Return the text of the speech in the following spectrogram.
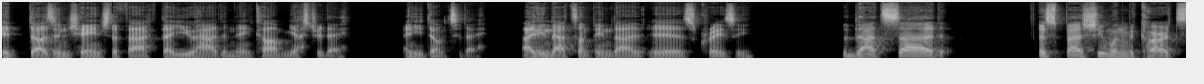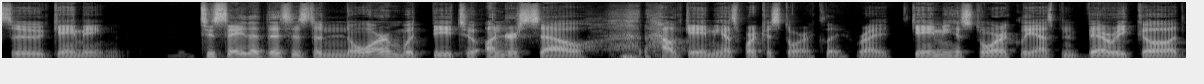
It doesn't change the fact that you had an income yesterday and you don't today. I think that's something that is crazy. That said, especially when it regards to gaming, to say that this is the norm would be to undersell how gaming has worked historically, right? Gaming historically has been very good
